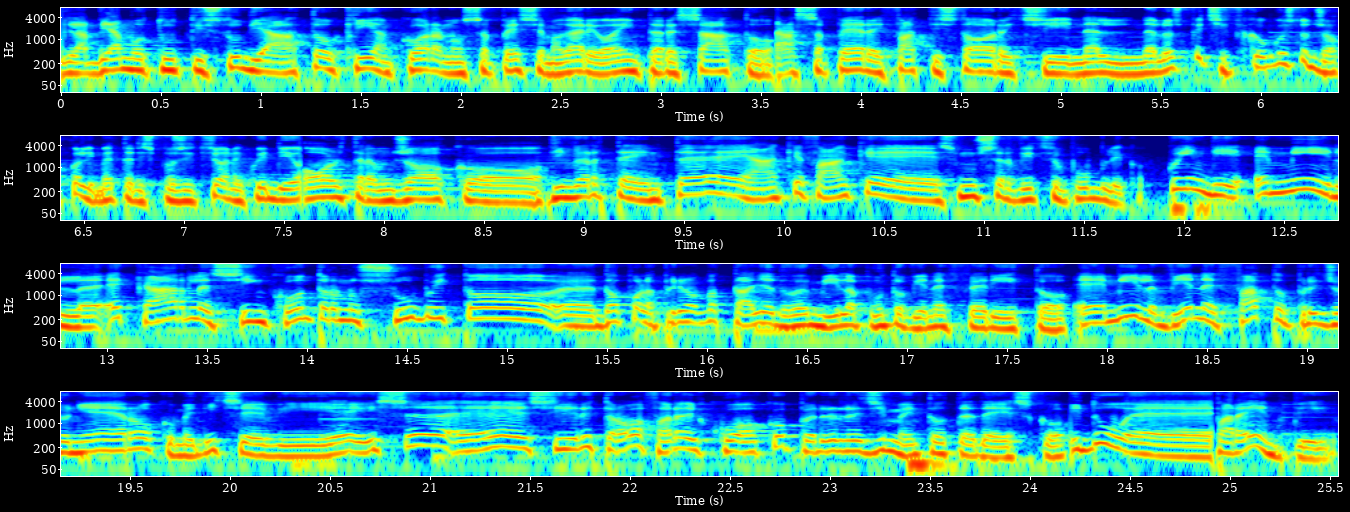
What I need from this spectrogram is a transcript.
l'abbiamo tutti studiato, chi ancora non sapesse magari o è interessato a sapere i fatti storici nel, nello specifico, questo gioco li mette a disposizione. Quindi oltre a un gioco divertente, anche, fa anche un servizio pubblico. Quindi Emil e Carl si incontrano subito eh, dopo la prima battaglia dove Emil appunto viene ferito. E Emil viene fatto prigioniero, come dicevi Ace, e si ritrova a fare il cuoco per il reggimento tedesco. I due parenti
